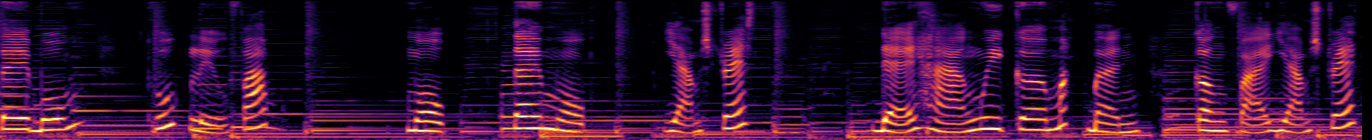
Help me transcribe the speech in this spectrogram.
T4 thuốc liệu pháp. 1. T1 giảm stress. Để hạ nguy cơ mắc bệnh, cần phải giảm stress,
